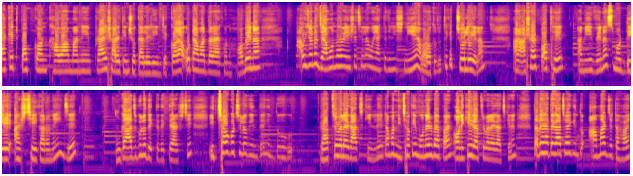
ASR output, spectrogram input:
প্যাকেট পপকর্ন খাওয়া মানে প্রায় সাড়ে তিনশো ক্যালোরি ইনটেক করা। ওটা আমার দ্বারা এখন হবে না। ওই জন্য যেমনভাবে এসেছিলাম, ওই একটা জিনিস নিয়ে আবার অত দূর থেকে চলে এলাম। আর আসার পথে আমি ভেনাস মোড় দিয়ে আসছি এই কারণেই যে গাছগুলো দেখতে দেখতে আসছি। ইচ্ছাও করছিল কিনতে, কিন্তু রাত্রেবেলায় গাছ কিনলে এটা আমার নিছকই মনের ব্যাপার। অনেকেই রাত্রেবেলায় গাছ কিনেন, তাদের হাতে গাছ হয়, কিন্তু আমার যেটা হয়,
